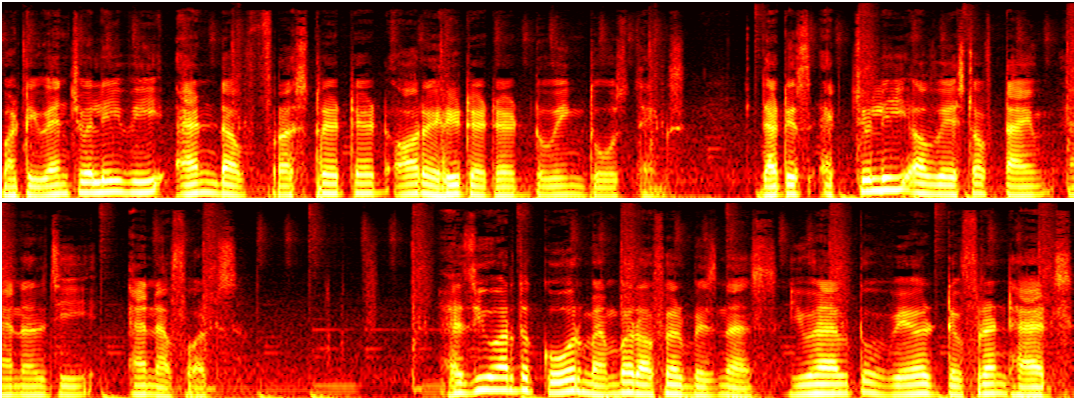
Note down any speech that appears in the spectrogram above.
but eventually we end up frustrated or irritated doing those things. That is actually a waste of time, energy, and efforts. As you are the core member of your business, you have to wear different hats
